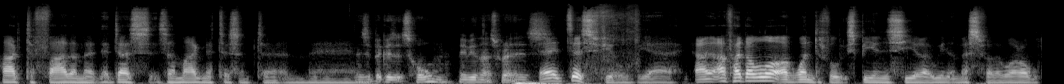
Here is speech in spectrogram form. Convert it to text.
hard to fathom it. It does. It's a magnetism to it, and. Um, Is it because it's home? Maybe that's what it is. it does feel, yeah. I, I've had a lot of wonderful experience here. I wouldn't miss for the world.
